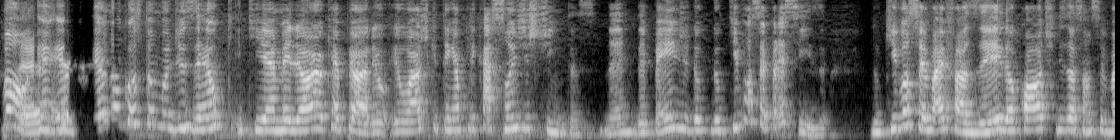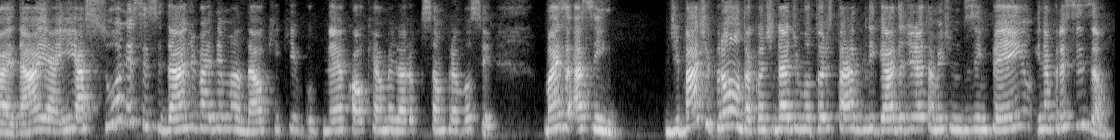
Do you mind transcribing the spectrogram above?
Bom, é... eu, eu, não costumo dizer o que é melhor ou o que é pior. Eu, eu acho que tem aplicações distintas, né? Depende do, do que você precisa, do que você vai fazer, da qual utilização você vai dar, e aí a sua necessidade vai demandar o que, que né, qual que é a melhor opção para você. Mas, assim, de bate pronto, a quantidade de motores está ligada diretamente no desempenho e na precisão.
